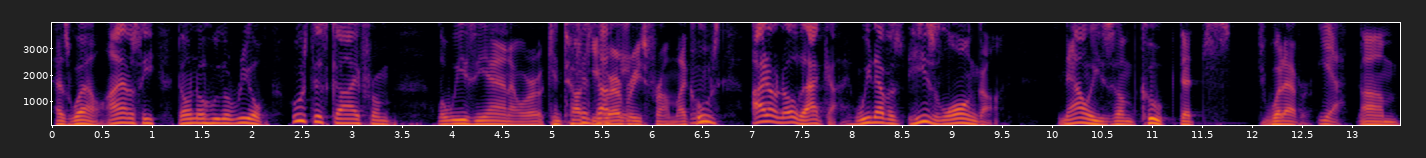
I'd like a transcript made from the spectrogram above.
as well. I honestly don't know who the real who's this guy from Louisiana or Kentucky, Kentucky. wherever he's from. Like Mhm. who's I don't know that guy. We never. He's long gone. Now he's some kook that's whatever. yeah, Um,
